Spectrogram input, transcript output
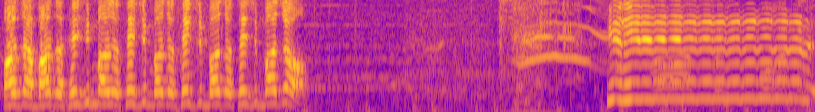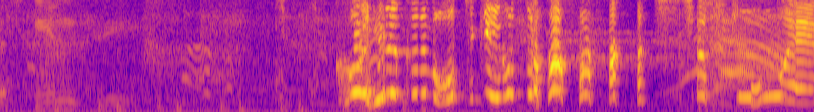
맞아 맞아 대신 맞아 대신 맞아 대신 맞아 대신 맞아 힐힐힐힐힐힐 힐을 끊으면 어떻게 이것들아 진짜 뭐해?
